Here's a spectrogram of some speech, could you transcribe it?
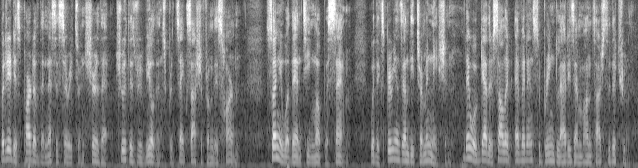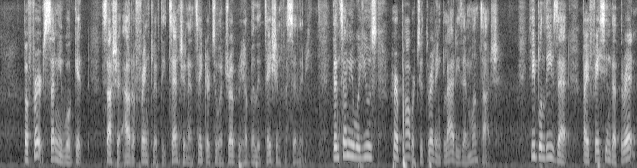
but it is part of the necessary to ensure that truth is revealed and to protect Sasha from this harm. Sonny will then team up with Sam. With experience and determination, they will gather solid evidence to bring Gladys and Montage to the truth. But first, Sonny will get Sasha out of Ferncliff detention and take her to a drug rehabilitation facility. Then Sonny will use her power to threaten Gladys and Montage. He believes that by facing the threat,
